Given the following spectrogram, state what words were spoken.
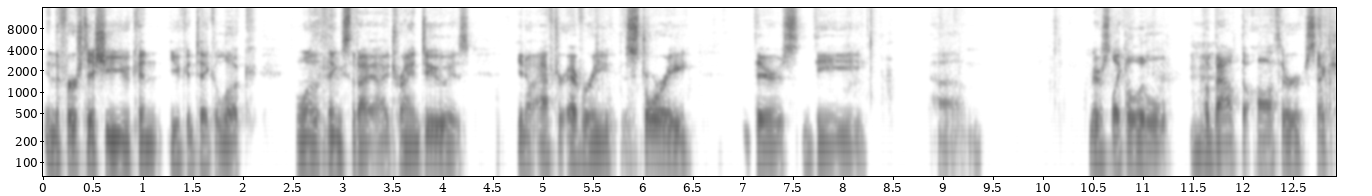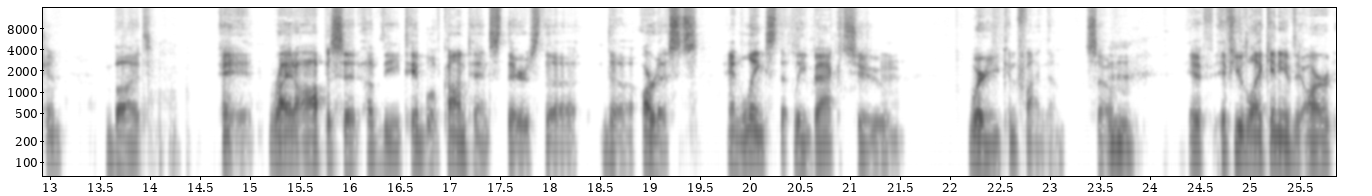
in the first issue you can you can take a look and one of the Mhm. things that I, I try and do is you know after every story there's the um there's like a little Mhm. about the author section, but eh, right opposite of the table of contents, there's the the artists and links that lead back to Mm. where you can find them. So Mhm. if if you like any of the art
